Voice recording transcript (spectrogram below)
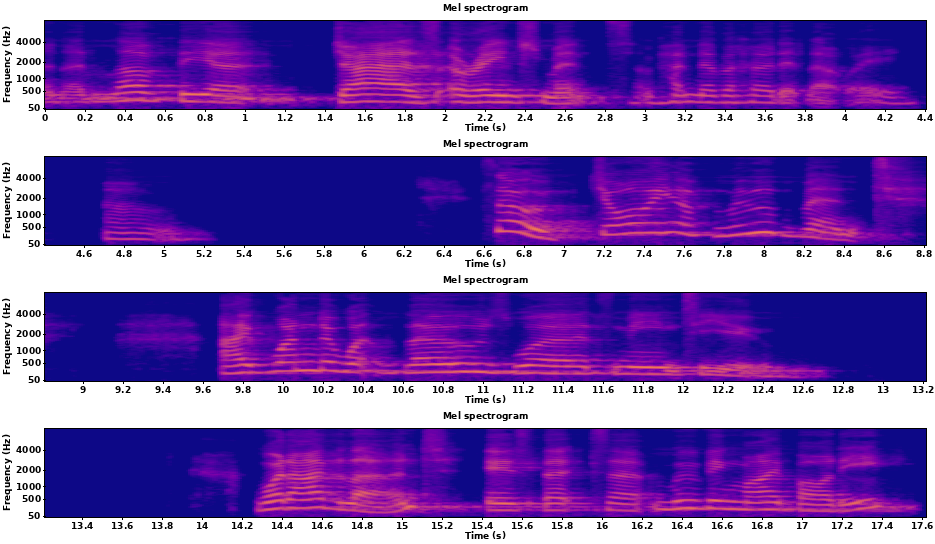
And I love the uh, jazz arrangement. I've never heard it that way. Um, so, joy of movement. I wonder what those words mean to you. What I've learned is that uh, moving my body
